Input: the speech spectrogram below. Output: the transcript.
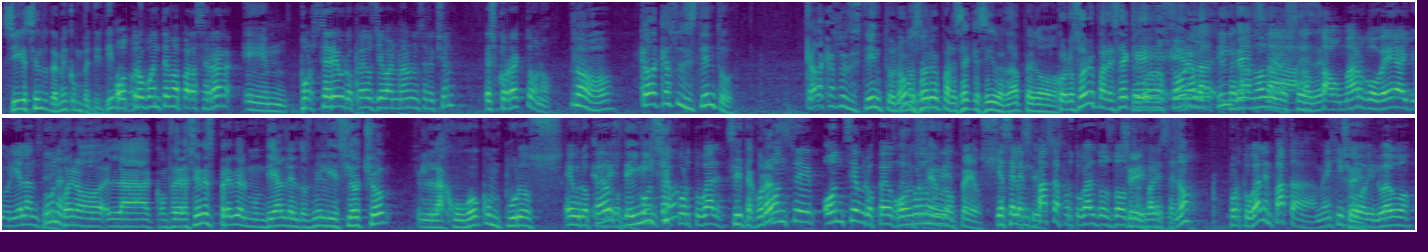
sigue siendo también competitiva. ¿no? Otro buen tema para cerrar, eh, por ser europeos llevan mano en selección, ¿es correcto o no? No, cada caso es distinto. Cada caso es distinto, ¿no? Con Osorio parecía que sí, ¿verdad? Pero Con Osorio parecía que Pero era la- sí, pero no debe hasta, ser, ¿eh? hasta Omar Gobea y Uriel Antuna. Bueno, la Confederación es previo al Mundial del 2018. La jugó con puros europeos de, de inicio. contra Portugal. Sí, ¿te acuerdas? 11, 11 europeos, me 11 acuerdo muy bien. europeos, Que se le empata a Portugal 2-2, Sí, me parece. ¿no? Portugal empata a México Sí. y luego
